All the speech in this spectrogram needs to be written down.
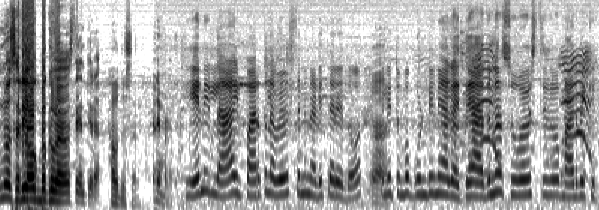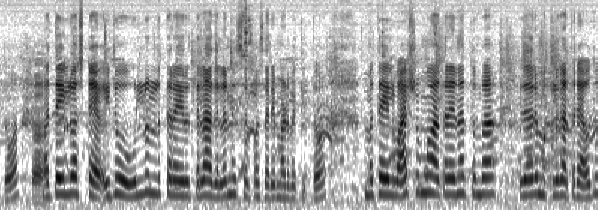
ಇನ್ನೂ ಸರಿ ಹೋಗ್ಬೇಕು ವ್ಯವಸ್ಥೆ ಅಂತೀರಾ? ಹೌದು ಸರ್. ಏನಿಲ್ಲ ಇಲ್ಲಿ ಪಾರ್ಕಲ್ಲಿ ವ್ಯವಸ್ಥೆನೇ ನಡೀತಾ ಇರೋದು ಇಲ್ಲಿ ತುಂಬ ಗುಂಡಿನೇ ಆಗೈತೆ. ಅದನ್ನ ಸುವ್ಯವಸ್ಥೆ ಮಾಡಬೇಕಿತ್ತು. ಮತ್ತೆ ಇಲ್ಲೂ ಅಷ್ಟೇ ಇದು ಹುಲ್ಲುಲ್ಲು ಥರ ಇರುತ್ತಲ್ಲ ಅದೆಲ್ಲನೇ ಸ್ವಲ್ಪ ಸರಿ ಮಾಡಬೇಕಿತ್ತು. ಮತ್ತೆ ಇಲ್ಲಿ ವಾಶ್ರೂಮು ಆ ಥರ ಏನೋ ತುಂಬ ಇದಾದರೆ ಮಕ್ಳಿಗೆ ಆ ಥರ ಯಾವುದು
